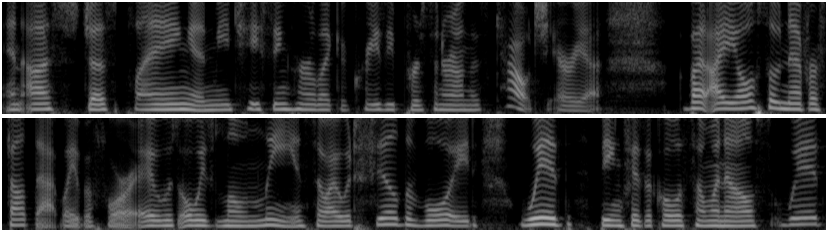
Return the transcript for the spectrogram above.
and us just playing and me chasing her like a crazy person around this couch area. But I also never felt that way before. It was always lonely. And so I would fill the void with being physical with someone else, with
